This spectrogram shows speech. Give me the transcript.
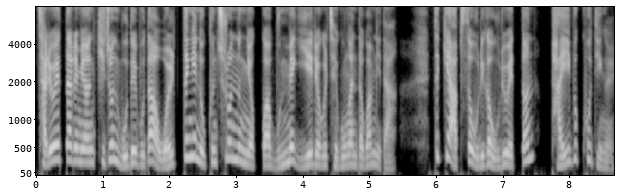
자료에 따르면 기존 모델보다 월등히 높은 추론 능력과 문맥 이해력을 제공한다고 합니다. 특히 앞서 우리가 우려했던 바이브 코딩을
